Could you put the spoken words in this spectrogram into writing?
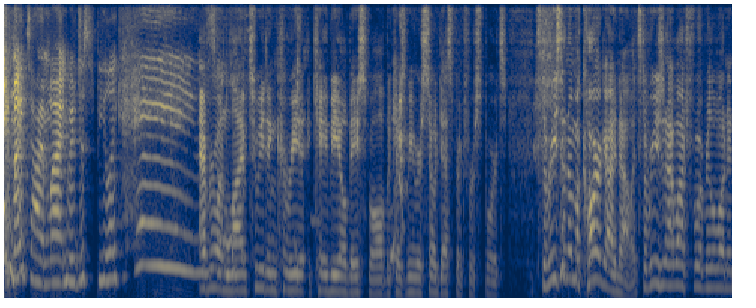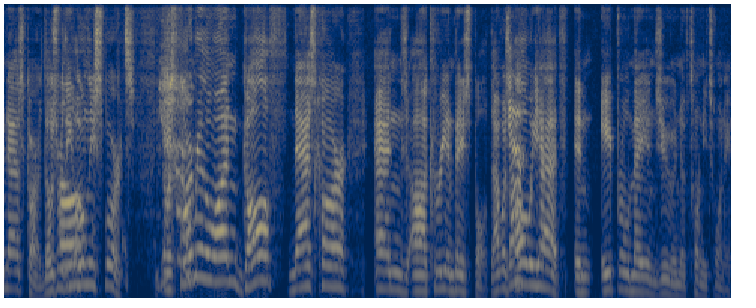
And my timeline would just be like, hey. Everyone so- live tweeting Korea KBO baseball because we were so desperate for sports. It's the reason I'm a car guy now. It's the reason I watch Formula One and NASCAR. Those were the Oh. only sports. It was Formula One, golf, NASCAR, and uh, Korean baseball. That was Yeah. all we had in April, May, and June of 2020.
